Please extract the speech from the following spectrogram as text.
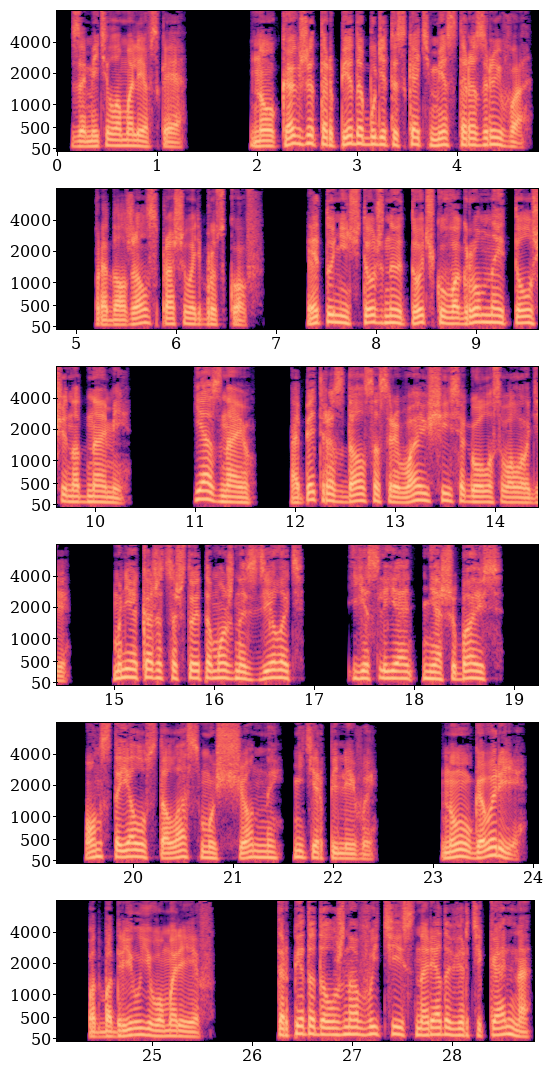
— заметила Малевская. «Но как же торпеда будет искать место разрыва?» Продолжал спрашивать Брусков. «Эту ничтожную точку в огромной толще над нами». «Я знаю», — опять раздался срывающийся голос Володи. «Мне кажется, что это можно сделать, если я не ошибаюсь». Он стоял у стола, смущенный, нетерпеливый. «Ну, говори», — подбодрил его Мареев. «Торпеда должна выйти из снаряда вертикально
